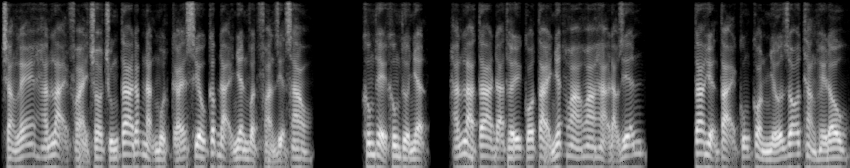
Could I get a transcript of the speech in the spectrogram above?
Chẳng lẽ hắn lại phải cho chúng ta đắp nặn một cái siêu cấp đại nhân vật phản diện sao? Không thể không thừa nhận, hắn là ta đã thấy có tài nhất hoa hoa hạ đạo diễn. Ta hiện tại cũng còn nhớ rõ thằng hề đâu,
